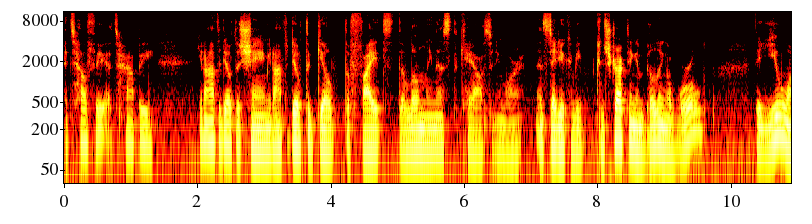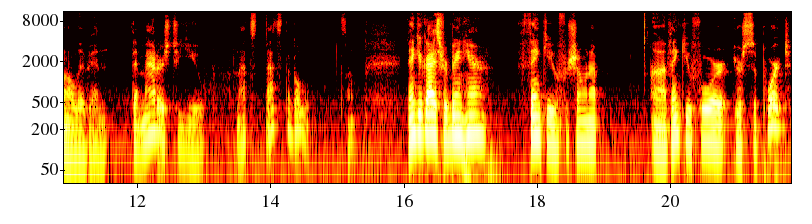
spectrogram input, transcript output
it's healthy, it's happy. You don't have to deal with the shame, you don't have to deal with the guilt, the fights, the loneliness, the chaos anymore. Instead, you can be constructing and building a world that you want to live in that matters to you. That's that's the goal. So, thank you guys for being here. Thank you for showing up. Uh, thank you for your support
